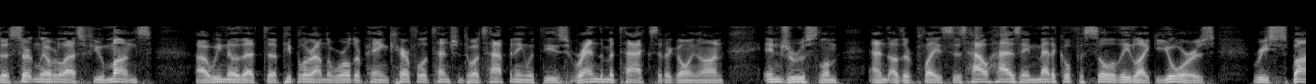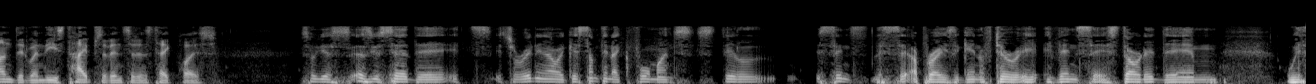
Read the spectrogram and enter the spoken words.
uh, certainly over the last few months, uh, we know that uh, people around the world are paying careful attention to what's happening with these random attacks that are going on in Jerusalem and other places. How has a medical facility like yours responded when these types of incidents take place? So yes, as you said, uh, it's it's already now I guess something like four months still since this uh, uprising again of terror events uh, started. Um, with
